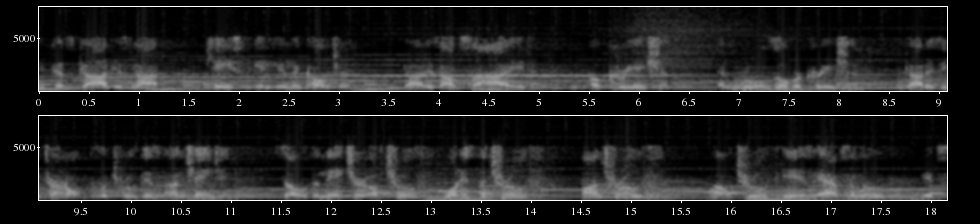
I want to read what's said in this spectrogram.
because God is not encased in human culture. God is outside of creation and rules over creation. God is eternal, so truth is unchanging. So, the nature of truth, what is the truth on truth? Well, truth is absolute. It's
